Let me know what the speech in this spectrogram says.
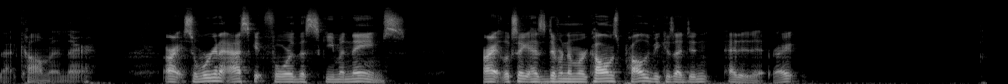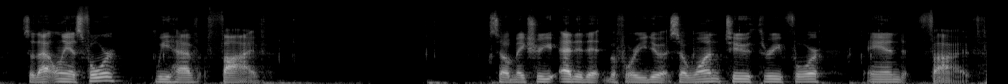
that comma in there. All right, so we're going to ask it for the schema names. All right, looks like it has a different number of columns, probably because I didn't edit it, right? So that only has four. We have five. So make sure you edit it before you do it. So one, two, three, four, and five.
